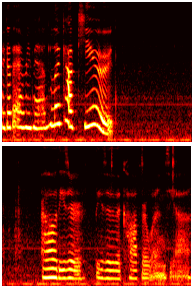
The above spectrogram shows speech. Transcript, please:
I got the Everyman. Look how cute! Oh, these are these are the copper ones, yeah.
